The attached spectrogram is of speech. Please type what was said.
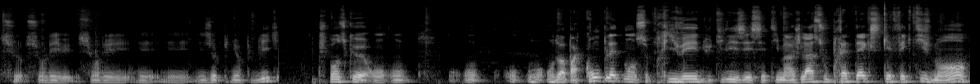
sur, sur les, sur les, les, les opinions publiques. Je pense qu'on on ne doit pas complètement se priver d'utiliser cette image-là sous prétexte qu'effectivement,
